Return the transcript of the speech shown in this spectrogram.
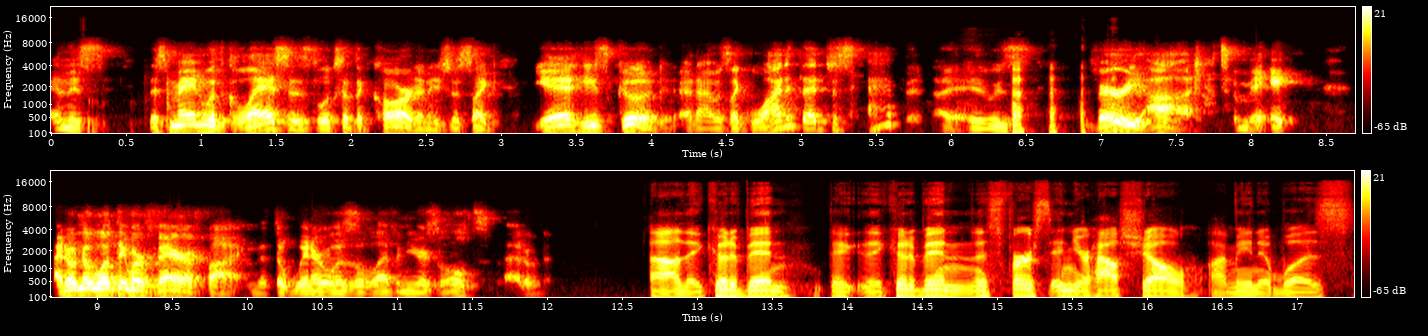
And this this man with glasses looks at the card and he's just like, yeah, he's good. And I was like, why did that just happen? It was very odd to me. I don't know what they were verifying that the winner was 11 years old. I don't know. Uh, they could have been. They they could have been this first in your house show. I mean, it was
